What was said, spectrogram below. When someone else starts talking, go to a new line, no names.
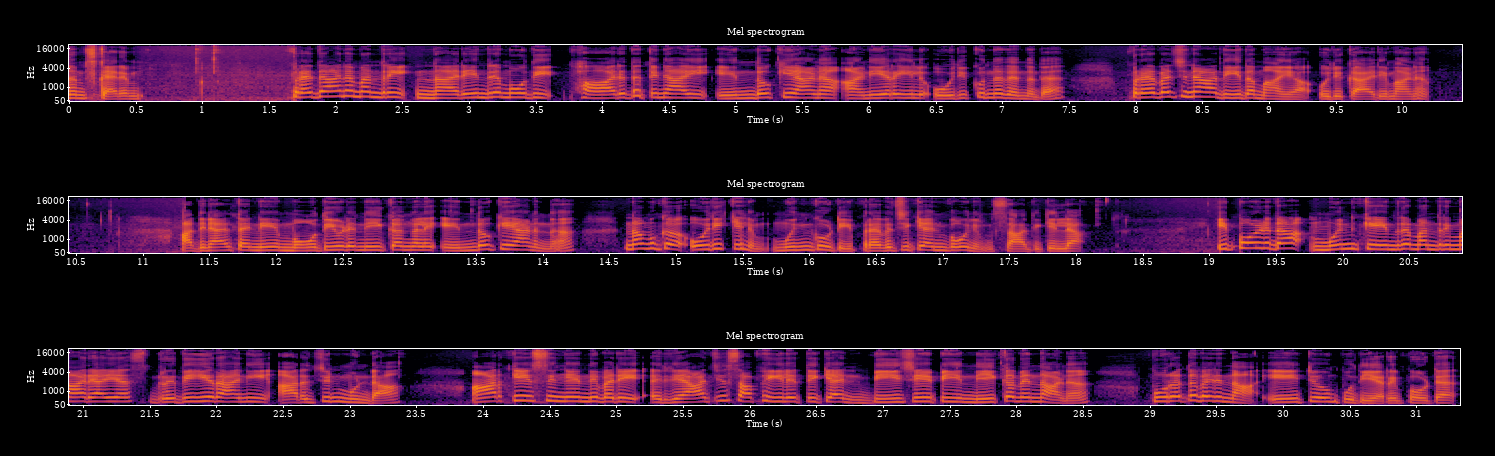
നമസ്കാരം. പ്രധാനമന്ത്രി നരേന്ദ്രമോദി ഭാരതത്തിനായി എന്തൊക്കെയാണ് അണിയറയിൽ ഒരുക്കുന്നതെന്നത് പ്രവചനാതീതമായ ഒരു കാര്യമാണ്. അതിനാൽ തന്നെ മോദിയുടെ നീക്കങ്ങൾ എന്തൊക്കെയാണെന്ന് നമുക്ക് ഒരിക്കലും മുൻകൂട്ടി പ്രവചിക്കാൻ പോലും സാധിക്കില്ല. ഇപ്പോഴിതാ മുൻ കേന്ദ്രമന്ത്രിമാരായ സ്മൃതി ഇറാനി അർജുൻ മുണ്ട ആർ കെ സിംഗ് എന്നിവരെ രാജ്യസഭയിലെത്തിക്കാൻ ബി ജെ പി നീക്കമെന്നാണ് പുറത്തുവരുന്ന ഏറ്റവും പുതിയ റിപ്പോർട്ട്.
